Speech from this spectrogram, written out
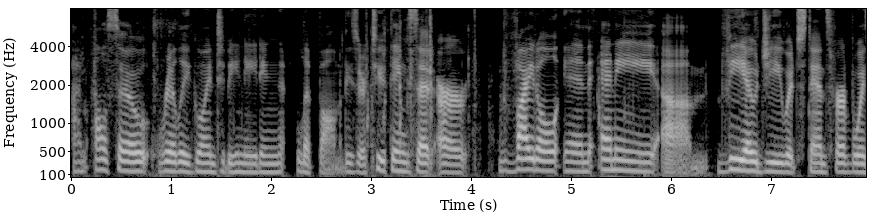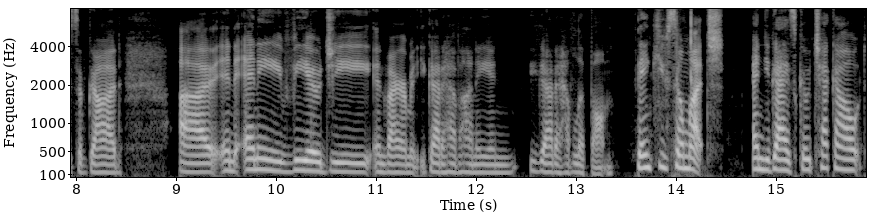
I'm also really going to be needing lip balm. These are two things that are vital in any um, VOG, which stands for Voice of God uh, in any VOG environment, you got to have honey and you got to have lip balm. Thank you so much. And you guys go check out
